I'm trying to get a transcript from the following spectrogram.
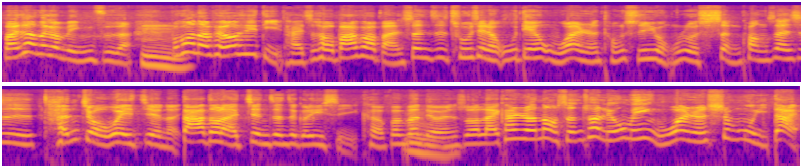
蛮像那个名字的。不过呢，裴洛西底台之后，八卦版甚至出现了五点五万人同时涌入的盛况，算是很久未见了。大家都来见证这个历史一刻，纷纷留言说、嗯、来看热闹，神串流。五万人拭目以待，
